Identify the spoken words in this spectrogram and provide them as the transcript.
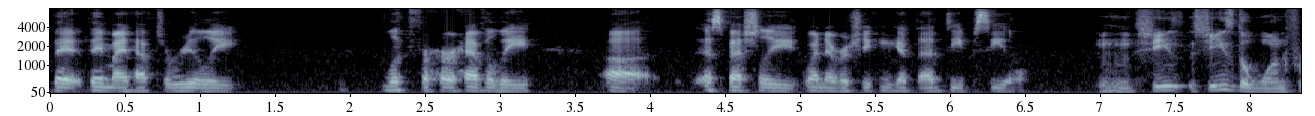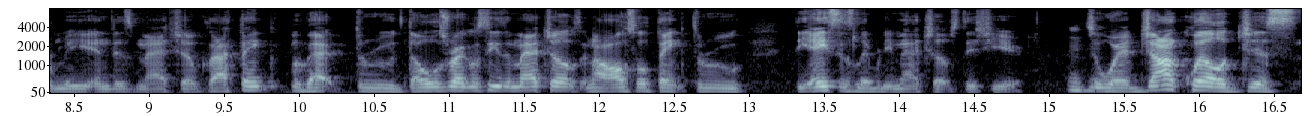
they they might have to really look for her heavily, uh, especially whenever she can get that deep seal. Mm-hmm. She's she's the one for me in this matchup because I think that through those regular season matchups, and I also think through the Aces Liberty matchups this year, mm-hmm. to where Jonquel just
